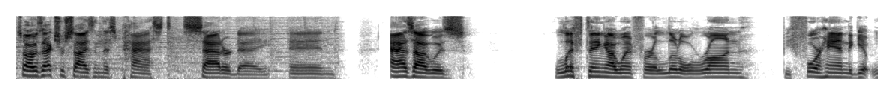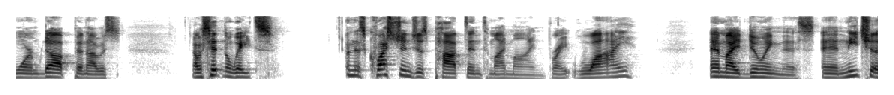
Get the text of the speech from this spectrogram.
So I was exercising this past Saturday, and as I was lifting, I went for a little run beforehand to get warmed up, and I was I was hitting the weights, and this question just popped into my mind. Right? Why am I doing this? And Nietzsche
